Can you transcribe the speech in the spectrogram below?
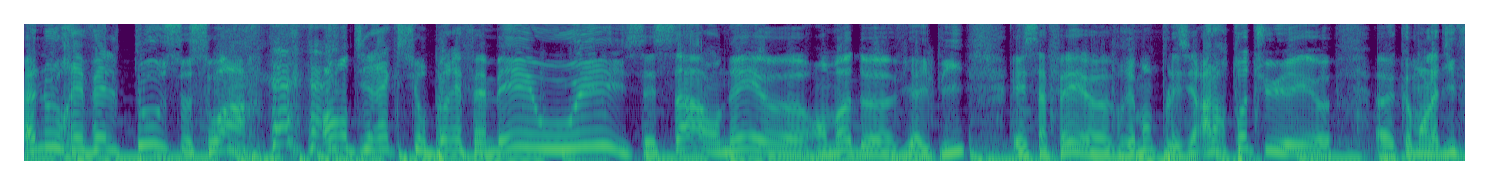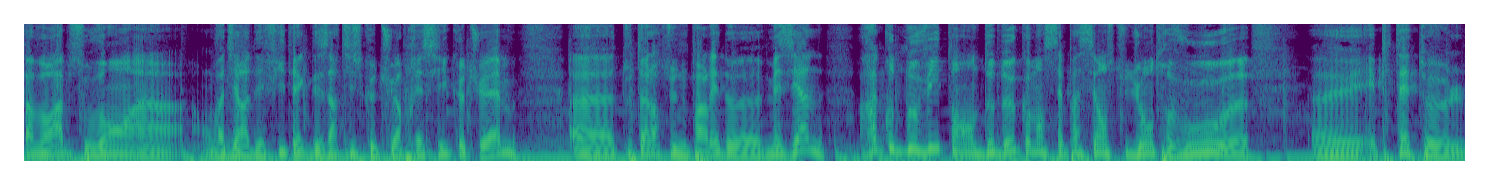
elle nous révèle tout ce soir en direct sur Beurre FM. Et oui, c'est ça, on est euh, en mode euh, VIP et ça fait euh, vraiment plaisir. Alors toi, tu es, comme on l'a dit, favorable souvent, à, on va dire, à des feats avec des artistes que tu apprécies, que tu aimes. Tout à l'heure, tu nous parlais de Méziane. Raconte-nous vite en deux-deux comment c'est passé en studio entre vous. Euh, et peut-être euh,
